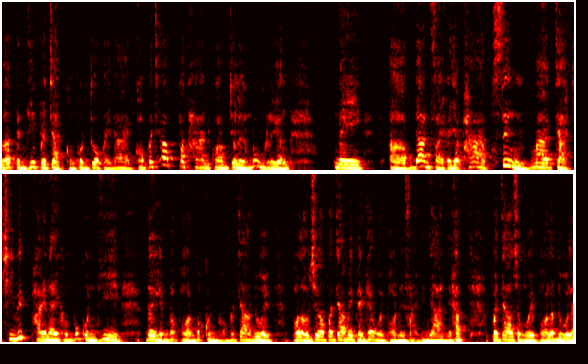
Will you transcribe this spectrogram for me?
และเป็นที่ประจักษ์ของคนทั่วไปได้ ขอพระเจ้าประทานความเจริญรุ่งเรืองใน ด้านฝ่ายกายภาพ ซึ่งมาจากชีวิตภายในของผู้คนที่ได้เห็นพระพรพระคุณของพระเจ้าด้วย เพราะเราเชื่อว่าพระเจ้าไม่เพียงแค่อวยพรในฝ่ายวิญญาณนะครับ พระเจ้าทรงอวยพรและดูแล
